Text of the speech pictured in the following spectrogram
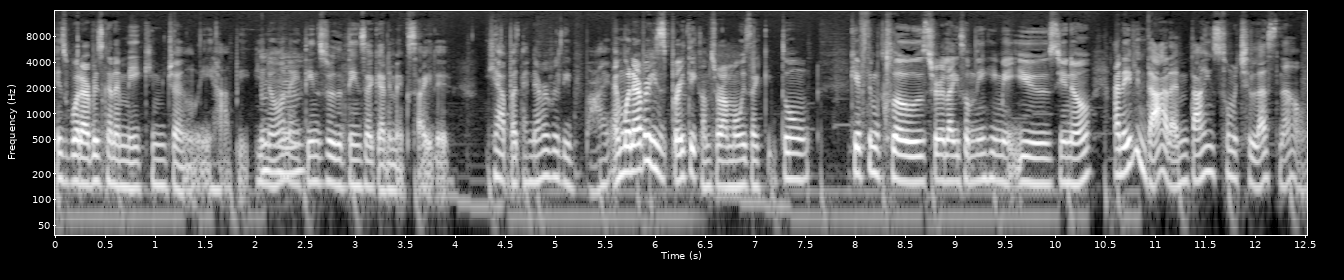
is whatever's gonna make him genuinely happy, you know. Mm-hmm. And I mm-hmm. think those are the things that get him excited. Yeah, but I never really buy. And whenever his birthday comes around, I'm always like, don't gift him clothes or like something he may use, you know? And even that, I'm buying so much less now.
